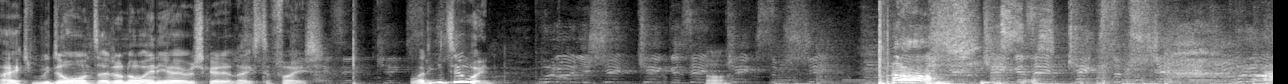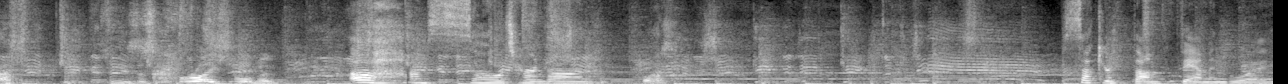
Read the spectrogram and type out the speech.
Actually, we don't. I don't know any Irish guy that likes to fight. What are you doing? Oh. Oh, Jesus. Ah, Jesus Christ, woman. Oh, I'm so turned on. What? Suck your thumb, famine boy.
